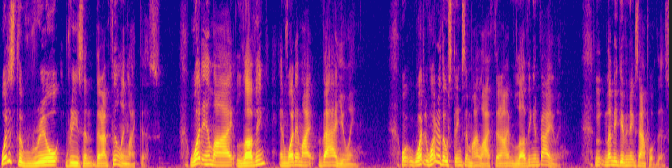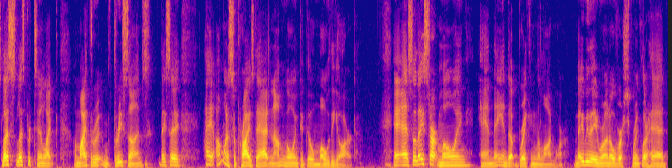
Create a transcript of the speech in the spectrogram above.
What is the real reason that I'm feeling like this? What am I loving and what am I valuing? What, what are those things in my life that I'm loving and valuing? Let me give you an example of this. Let's, let's pretend like my three, three sons, they say, Hey, I'm going to surprise dad and I'm going to go mow the yard. And, so they start mowing and they end up breaking the lawnmower. Maybe they run over a sprinkler head,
